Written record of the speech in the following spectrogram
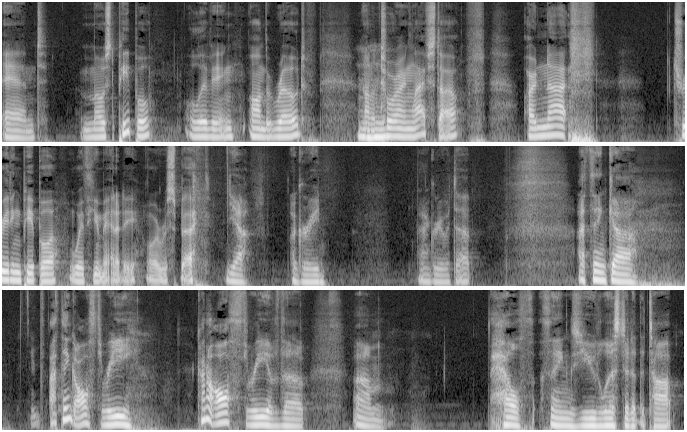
And most people living on the road on a Mhm. touring lifestyle are not treating people with humanity or respect. Yeah, agreed. I agree with that. I think uh I think all three kind of all three of the um health things you listed at the top,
